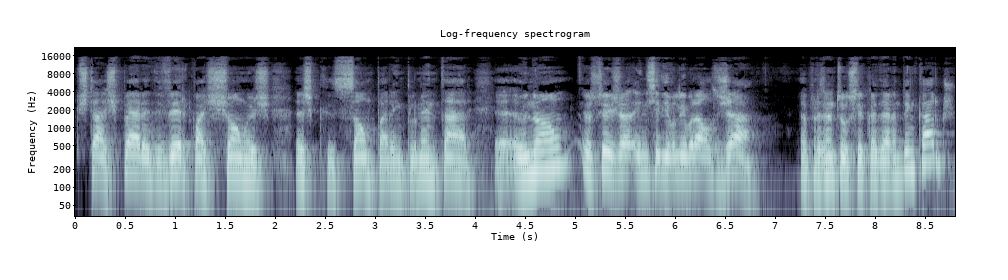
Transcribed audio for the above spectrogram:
que está à espera de ver quais são as, as que são para implementar uh, ou não. Ou seja, a iniciativa liberal já apresentou o seu caderno de encargos,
